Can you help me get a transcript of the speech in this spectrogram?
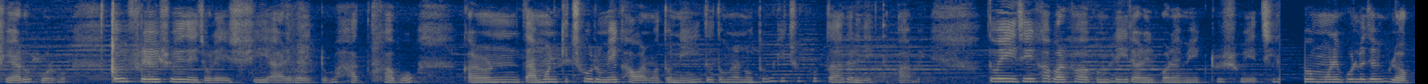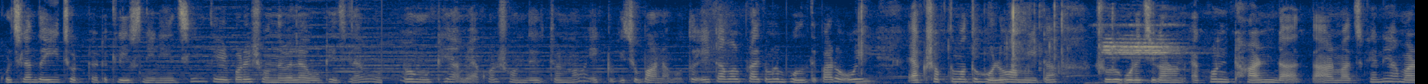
শেয়ারও করব। তো আমি ফ্রেশ হয়ে চলে এসেছি আর এবার একটু ভাত খাব। কারণ তেমন কিছু রুমে খাওয়ার মতো নেই, তো তোমরা নতুন কিছু খুব তাড়াতাড়ি দেখতে পাবে। তো এই যে খাবার খাওয়া কমপ্লিট আর এরপরে আমি একটু শুয়েছিলাম। এবং মনে পড়ল যে আমি ব্লগ করছিলাম, তো এই ছোট্ট একটা ক্লিপস নিয়ে নিয়েছি। তো এরপরে সন্ধ্যাবেলা উঠেছিলাম এবং উঠে আমি এখন সন্ধ্যের জন্য একটু কিছু বানাবো। তো এটা আমার প্রায় তোমরা বলতে পারো, ওই এক সপ্তাহ মতো হলো আমি এটা শুরু করেছি। কারণ এখন ঠান্ডা, তার মাঝখানে আমার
